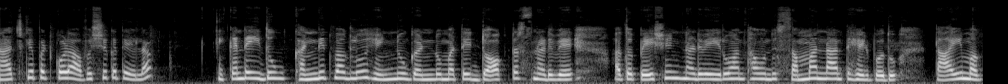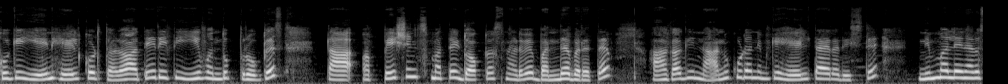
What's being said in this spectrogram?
ನಾಚಿಕೆ ಪಟ್ಕೊಳ್ಳೋ ಅವಶ್ಯಕತೆ ಇಲ್ಲ. ಯಾಕಂದರೆ ಇದು ಖಂಡಿತವಾಗ್ಲೂ ಹೆಣ್ಣು, ಗಂಡು ಮತ್ತು ಡಾಕ್ಟರ್ಸ್ ನಡುವೆ ಅಥವಾ ಪೇಷಂಟ್ ನಡುವೆ ಇರುವಂಥ ಒಂದು ಸಂಬಂಧ ಅಂತ ಹೇಳ್ಬೋದು. ತಾಯಿ ಮಗುಗೆ ಏನು ಹೇಳ್ಕೊಡ್ತಾಳೋ ಅದೇ ರೀತಿ ಈ ಒಂದು ಪ್ರೋಗ್ರೆಸ್ ತಾ ಪೇಷಂಟ್ಸ್ ಮತ್ತು ಡಾಕ್ಟರ್ಸ್ ನಡುವೆ ಬಂದೇ ಬರುತ್ತೆ. ಹಾಗಾಗಿ ನಾನು ಕೂಡ ನಿಮಗೆ ಹೇಳ್ತಾ ಇರೋದಿಷ್ಟೇ, ನಿಮ್ಮಲ್ಲಿ ಏನಾದರೂ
